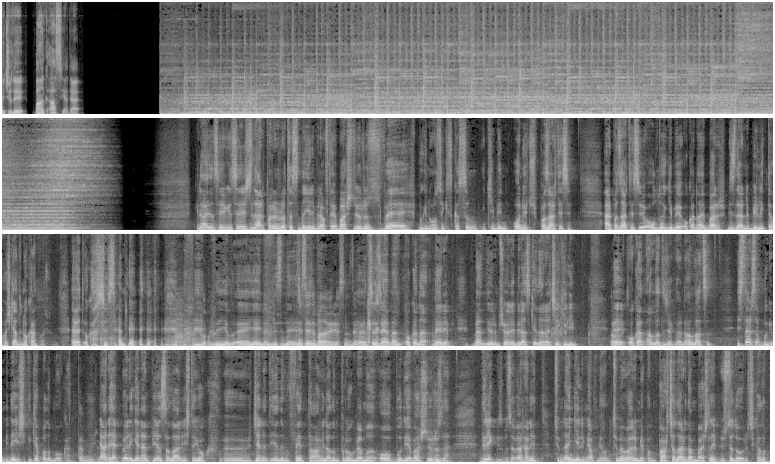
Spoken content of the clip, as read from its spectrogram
Bankacılığı Bank Asya'da. Günaydın sevgili seyirciler. Paranın rotasında yeni bir haftaya başlıyoruz ve bugün 18 Kasım 2013 Pazartesi. Her pazartesi olduğu gibi Okan Aybar bizlerle birlikte. Hoş geldin Okan. Hoş bulduk. Evet Okan söz sende. Yıl, e, yayın öncesinde. Bütün sözü bana veriyorsunuz değil mi? Evet, sözü hemen Okan'a verip ben diyorum şöyle biraz kenara çekileyim. Tamam ve. Okan anlatacaklarını anlatsın. İstersen bugün bir değişiklik yapalım mı Okan? Tabii hocam. Yani hep böyle genel piyasalar işte yok e, Janet Yellen Fed tahvil alım programı o bu diye başlıyoruz da direkt biz bu sefer hani tümden gelim yapmayalım tüme varım yapalım. Parçalardan başlayıp üste doğru çıkalım.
